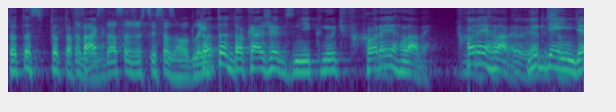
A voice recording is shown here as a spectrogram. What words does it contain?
Toto, toto Dobre, fakt... Zdá sa, že ste sa zhodli. Toto dokáže vzniknúť v chorej hlave. V chorej Nie, hlave. To, ja Nikde inde.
